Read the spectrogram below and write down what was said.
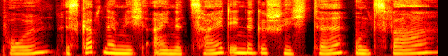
Polen. Es gab nämlich eine Zeit in der Geschichte, und zwar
